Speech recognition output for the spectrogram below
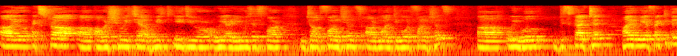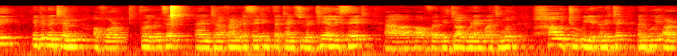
your extra uh, our switch uh, which is your we are uses for jog functions or multi-mode functions. Uh, we will discuss how we are practically implementing of our program set and uh, parameter settings that times we are clearly set uh, of uh, this jog mode and multi-mode how to we are connected and we are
